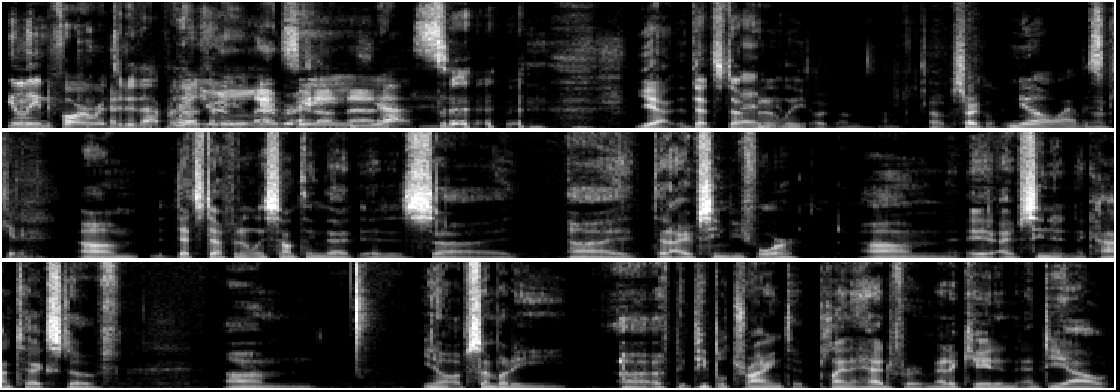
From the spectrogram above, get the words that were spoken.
He leaned forward to do that. For those of you you who can't elaborate see, on that? yes. Yeah, that's definitely. oh, um, oh, sorry. Go ahead. No, I was kidding. Um, that's definitely something that it is uh, uh, that I've seen before. Um, I- I've seen it in the context of, um, you know, of somebody uh, of p- people trying to plan ahead for Medicaid and empty out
